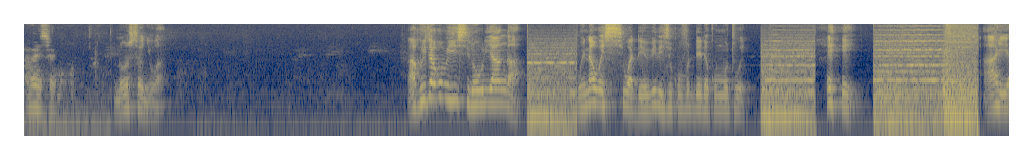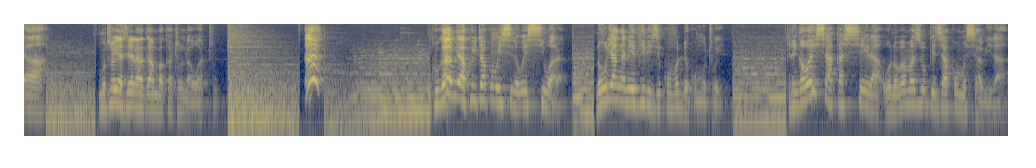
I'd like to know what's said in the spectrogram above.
I'm very sorry. nonsonyiwa akuyitako buyisi n'obulyanga? Wena wesiwadde enviiri zikuvudde ne ku mutwe. Aya. Muto yatera nagamba katonda wattu. Eh! nkugambye akuyitako buyisi ne wesiwala n'obulyanga n'enviiri zikuvudde ku mutwe. Nga wayise akaseera ono bamaze okugezaako musabira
